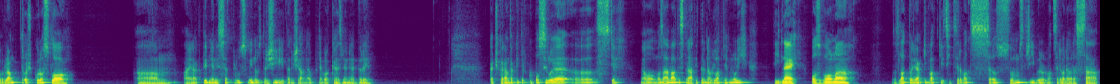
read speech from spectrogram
Euro nám trošku rostlo um, a jinak ty měny se plus minus drží, tady žádné úplně velké změny nebyly. Kačka nám taky trošku posiluje uh, z těch, jo, mazává ty ztráty, které navrhla v těch minulých týdnech. Pozvolna zlato nějaký 2028, stříbro 2290,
